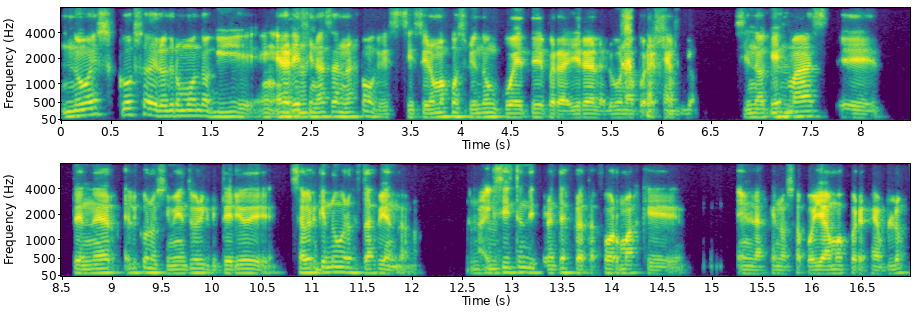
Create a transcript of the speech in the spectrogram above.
no es cosa del otro mundo aquí. En el área de finanzas no es como que si estuviéramos construyendo un cohete para ir a la luna, por ejemplo, sino que es más eh, tener el conocimiento y el criterio de saber qué números estás viendo, ¿no? ujú, Existen diferentes plataformas que, en las que nos apoyamos, por ejemplo,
